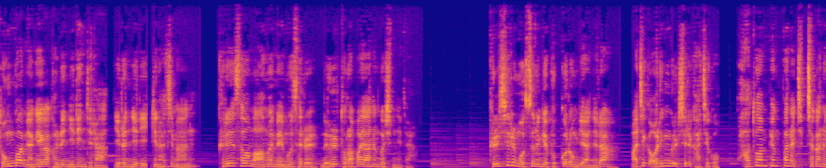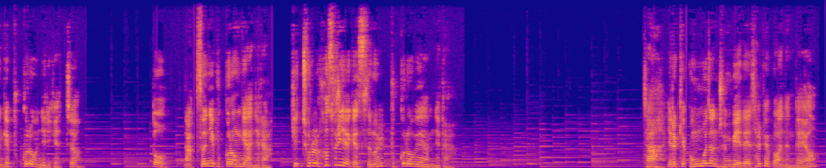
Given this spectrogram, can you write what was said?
돈과 명예가 걸린 일인지라 이런 일이 있긴 하지만 그래서 마음의 매무새를 늘 돌아봐야 하는 것입니다. 글씨를 못 쓰는 게 부끄러운 게 아니라 아직 어린 글씨를 가지고 과도한 평판에 집착하는 게 부끄러운 일이겠죠. 또 낙선이 부끄러운 게 아니라 기초를 허술히 여겼음을 부끄러워해야 합니다. 자 이렇게 공모전 준비에 대해 살펴보았는데요.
